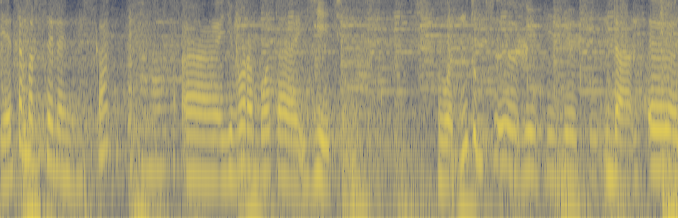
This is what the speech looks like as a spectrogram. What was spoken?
И это Марсель Аминска, э, его работа «Етин». Вот. Ну, тут э, Дети, дети. да, э,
